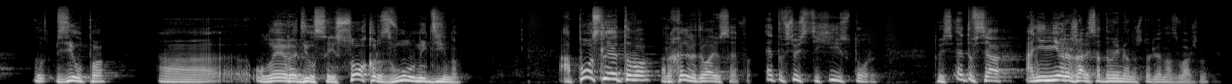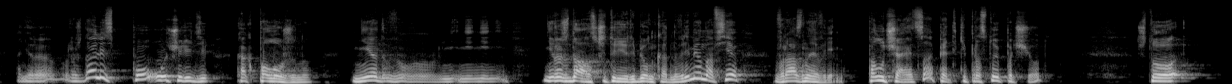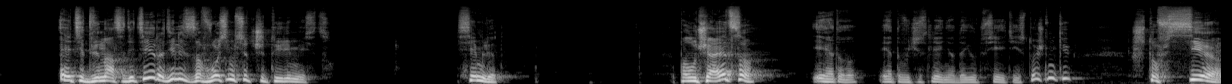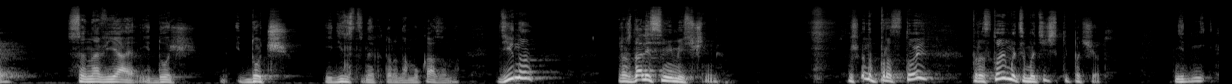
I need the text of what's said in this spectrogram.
Зилпа, э, у Лея родился и Сохар, Звулун и Дина. А после этого Рахель родила Юсефа. Это все стихи истории. То есть это вся... Они не рожались одновременно, что для нас важно. Они рождались по очереди, как положено. Не, не, не, не рождалось четыре ребенка одновременно, а все в разное время. Получается, опять-таки, простой подсчет, что эти 12 детей родились за 84 месяца. 7 лет. Получается, и это, это вычисление дают все эти источники, что все сыновья и дочь и дочь, единственная, которая нам указана, Дина, рождались семимесячными. Совершенно простой, простой математический подсчет. Не, не,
